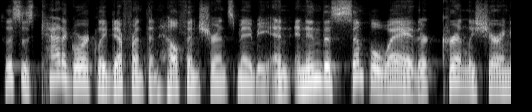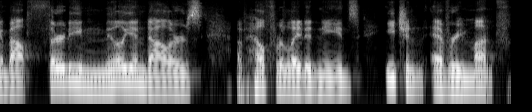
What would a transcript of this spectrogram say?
So this is categorically different than health insurance, maybe. And, and in this simple way, they're currently sharing about $30 million of health related needs each and every month.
